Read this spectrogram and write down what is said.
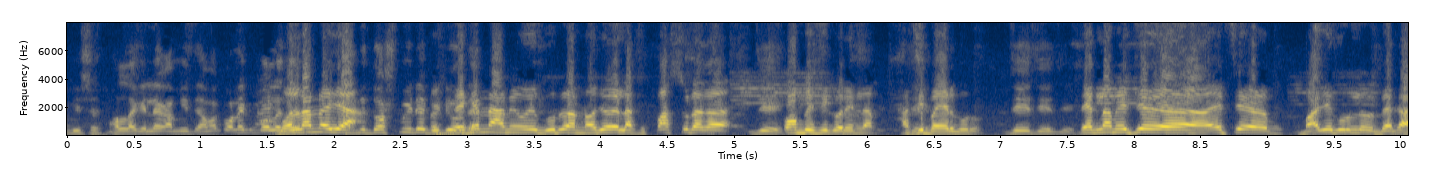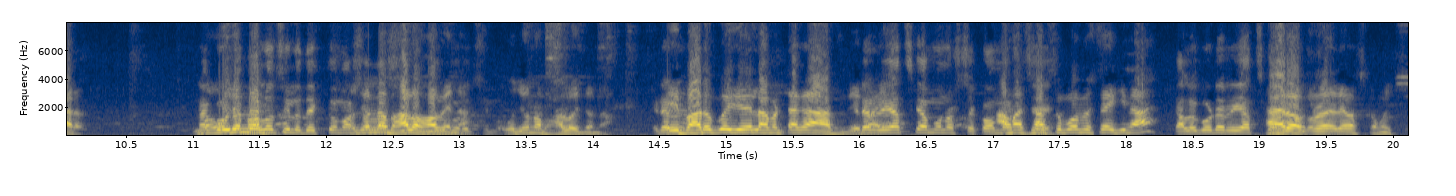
বিশেষ ভালো লাগে। আমি আমাকে অনেক বলে বললাম না আপনি 10 মিনিটের ভিডিও দেখেন না আমি ওই গরুর নজরে লাগছে। পাঁচশো টাকা কম বেশি করে নিলাম হাসি ভাইয়ের গরু। জি জি জি। দেখলাম এর চেয়ে বাজে গরু বেকার। না গরুটা ভালো ছিল দেখতে মাশাআল্লাহ ভালো হবে না। করেছিল। ভালো হতো না। এই বারো কেজি এলে আমার টাকা আসবে এটা ভাই। রেয়াজ কেমন আসছে? কম আমার আসছে? সাতশো পঞ্চাশ টাকা কিনা? কালো গোটা রেয়াজ হ্যাঁ কেমন? র- র- রেওয়াজ কম হচ্ছে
